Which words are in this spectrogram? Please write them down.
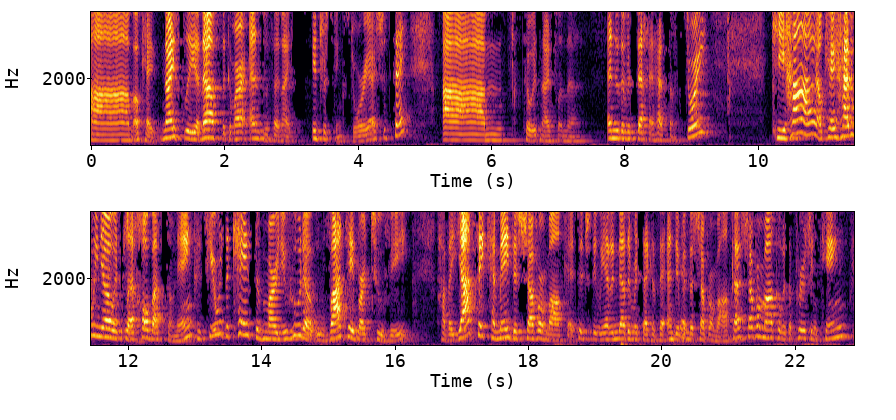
Um, okay, nicely enough, the Gemara ends with a nice, interesting story, I should say. Um, it's always nice when the end of the Masechet has some story. Kiha, okay, how do we know it's lecho batzonen? Because here was a case of Mar Yehuda uvate bartuvi. Havayatve kamei de Shavar Malka. It's interesting. We had another Masechet that ended yes. with the Shavar Malka. Shavar Malka was a Persian king,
